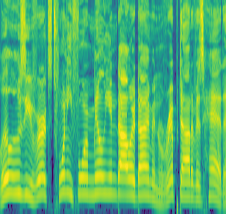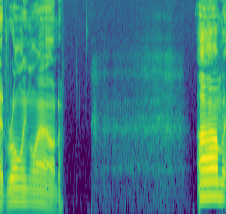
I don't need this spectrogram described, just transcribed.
Lil Uzi Vert's $24 million diamond ripped out of his head at Rolling Loud. Um,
